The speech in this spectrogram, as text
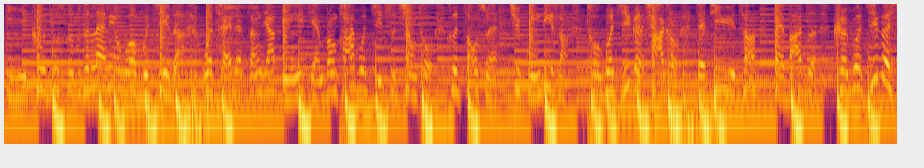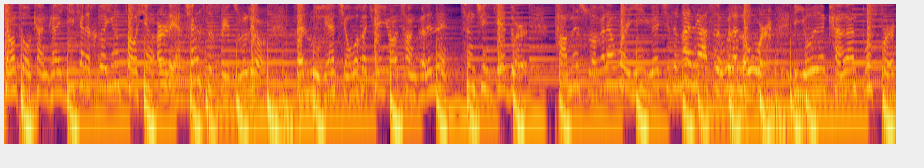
第一口酒是不是兰陵我不记得。我踩着张家斌的肩膀爬过几次墙头，和赵顺去工地上偷过几个卡扣，在体育场八字磕过几个响头。看看以前的合影造型，二列全是非主流。在路边听我和君瑶唱歌的人成群结队儿，他们说俺俩玩音乐，其实俺俩是为了露味儿。有人看俺不分儿，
